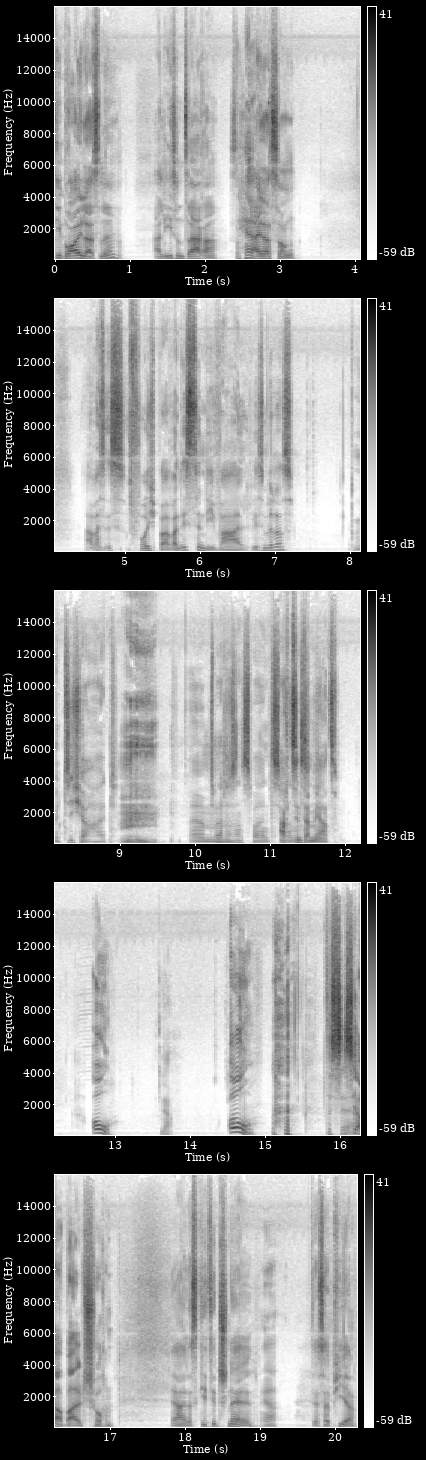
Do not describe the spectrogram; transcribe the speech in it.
die Broilers, ne? Alice und Sarah. Ja. geiler Song. Aber es ist furchtbar. Wann ist denn die Wahl? Wissen wir das? Mit Sicherheit. Ähm, 2022. 18. März. Oh. Oh. Das ist ja. bald schon. Ja, das geht jetzt schnell. Ja. Deshalb hier.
